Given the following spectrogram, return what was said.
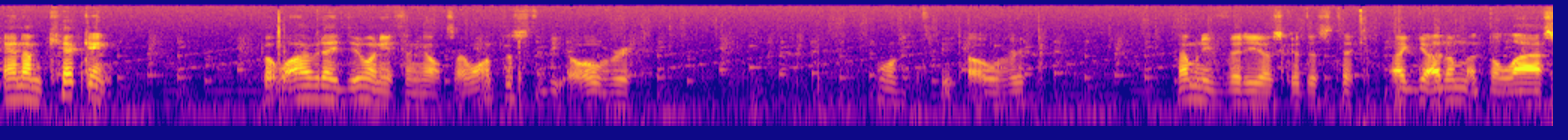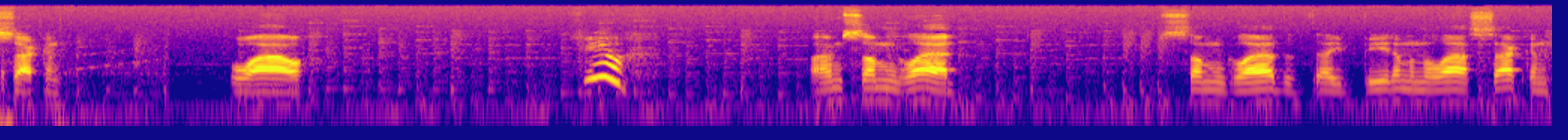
And I'm kicking. But why would I do anything else? I want this to be over. I want it to be over. How many videos could this take? I got them at the last second. Wow. Phew. I'm some glad. Some glad that I beat him in the last second.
